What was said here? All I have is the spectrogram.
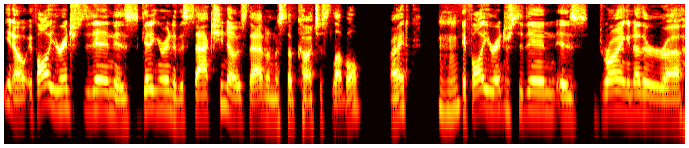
You know, if all you're interested in is getting her into the sack, she knows that on a subconscious level, right? Mm-hmm. If all you're interested in is drawing another, uh,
